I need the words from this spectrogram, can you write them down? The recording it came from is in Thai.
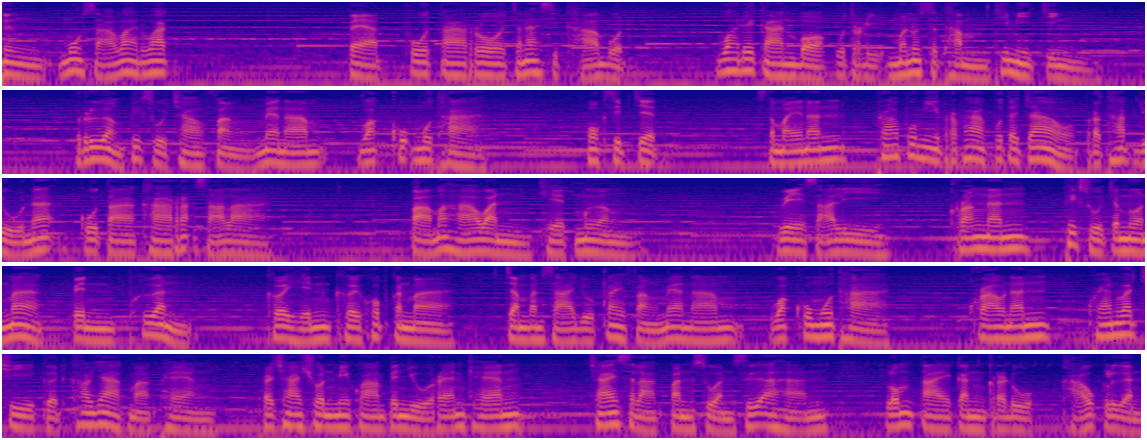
1. มุสาวาทวัก 8. ภูตาโรจนะสิกขาบท ว่าด้วยการบอกอุตริมนุสธรรมที่มีจริง เรื่องภิกษุชาวฝั่งแม่น้ำวัคคุมุทา67 สมัยนั้นพระผู้มีพระภาคพุทธเจ้าประทับอยู่ณกูตาคารสาลา ป่ามหาวันเขตเมือง เวสาลี ครั้งนั้นภิกษุจำนวนมากเป็นเพื่อน เคยเห็นเคยคบกันมา จำพรรษาอยู่ใกล้ฝั่งแม่น้ำวัคคุมุทาคราวนั้นแคว้นวัชีเกิดข้าวยากหมากแพง ประชาชนมีความเป็นอยู่แร้นแค้น ใช้สลากปันส่วนซื้ออาหาร ล้มตายกันกระดูกขาวเกลื่อน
